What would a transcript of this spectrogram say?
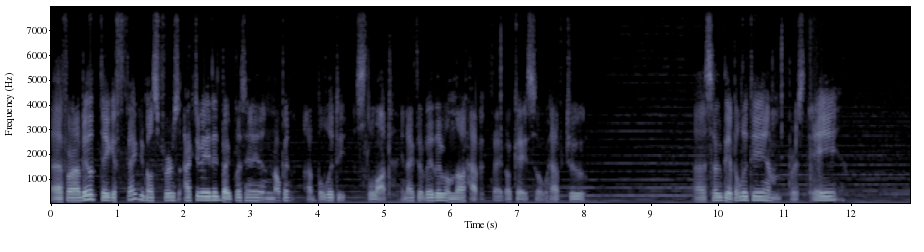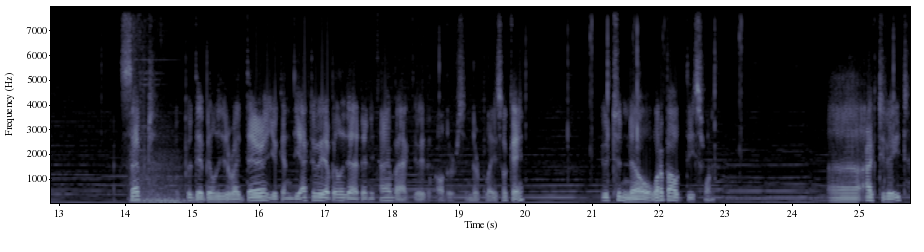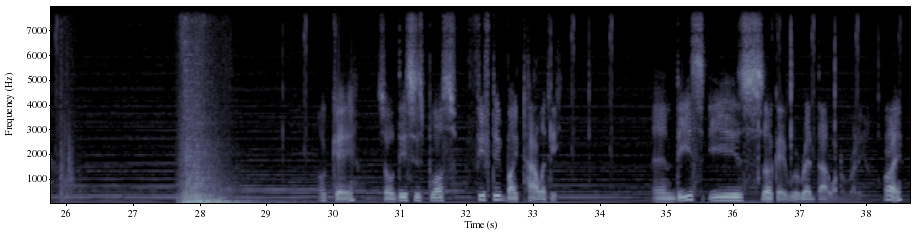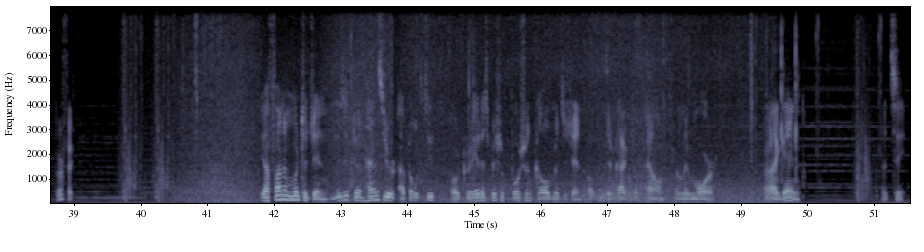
Uh, for an ability to take effect, you must first activate it by placing it in an open ability slot. Inactive ability will not have effect. Okay, so we have to uh, select the ability and press A. Accept. We'll put the ability right there. You can deactivate ability at any time by activating others in their place. Okay. Good to know. What about this one? Uh, activate. Okay, so this is plus 50 vitality. And this is... okay, we read that one already. Alright, perfect. You found a mutagen. Use it to enhance your ability or create a special potion called mutagen. Open the character panel to learn more. Alright, again. Let's see.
